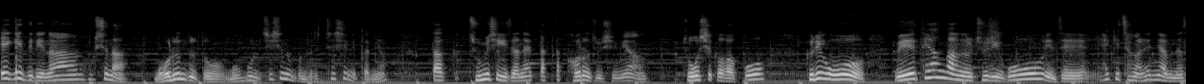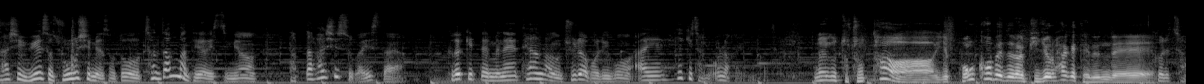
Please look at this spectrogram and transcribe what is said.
애기들이나 혹시나 뭐 어른들도 몸부를 치시는 분들이 치시니까요. 딱 주무시기 전에 딱딱 걸어 주시면 좋으실 것 같고 그리고 왜 태양광을 줄이고 이제 햇기창을 했냐면은 사실 위에서 주무시면서도 천장만 되어 있으면 답답하실 수가 있어요. 그렇기 때문에 태양광을 줄여버리고 아예 햇기창이 올라가 있는 거죠. 나 이거 더 좋다. 이게 벙커 베드랑 비교를 하게 되는데 그렇죠.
